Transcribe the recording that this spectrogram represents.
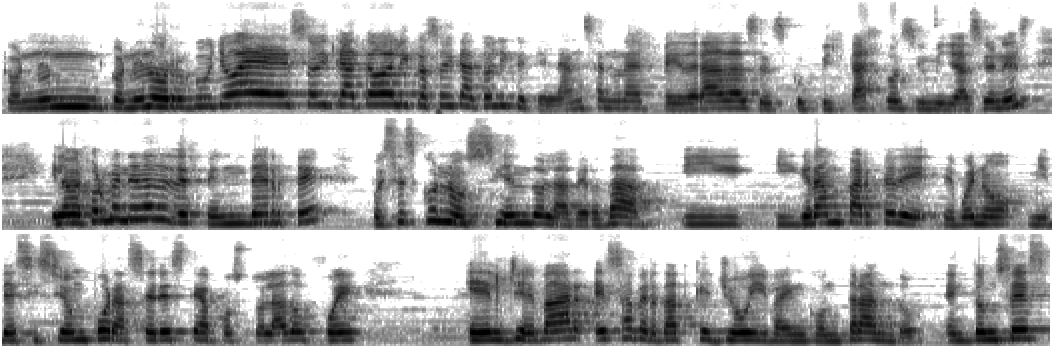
con un, con un orgullo, ¡eh, soy católico, soy católico! Y te lanzan una de pedradas, escupitajos y humillaciones. Y la mejor manera de defenderte, pues es conociendo la verdad. Y, gran parte de, de, bueno, mi decisión por hacer este apostolado fue el llevar esa verdad que yo iba encontrando. Entonces,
